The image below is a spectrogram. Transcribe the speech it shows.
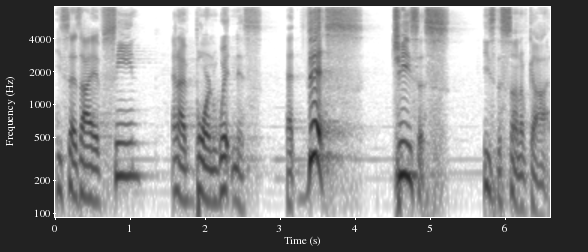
He says, I have seen and I've borne witness that this, Jesus, he's the Son of God.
